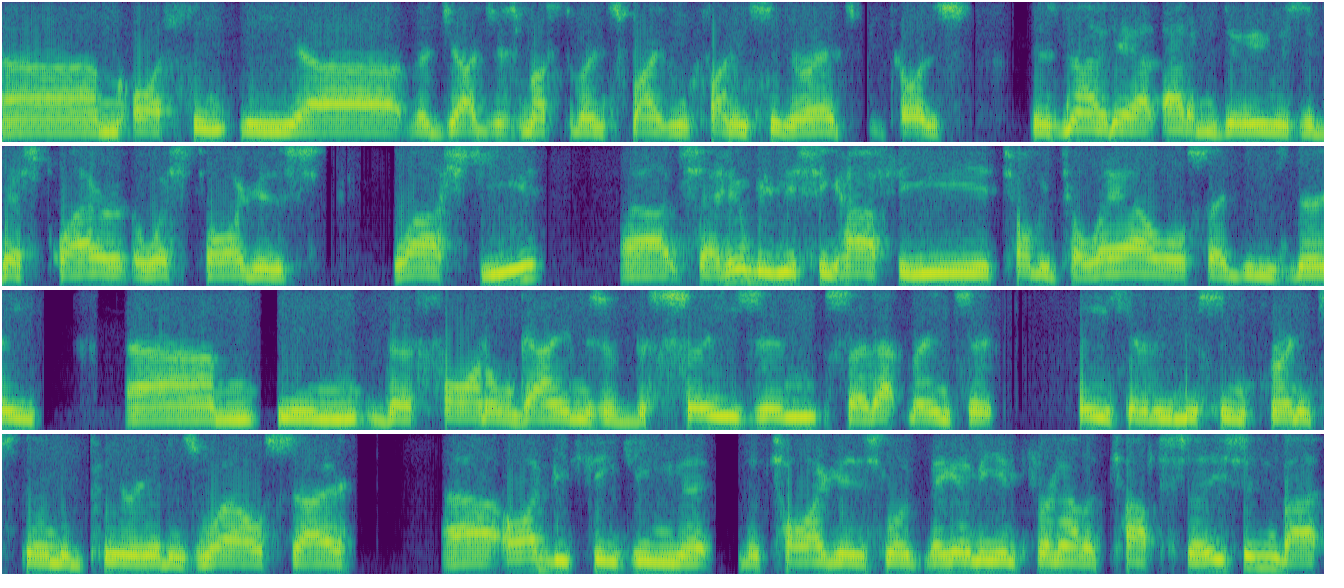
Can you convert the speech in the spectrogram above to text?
um, I think the uh, the judges must have been smoking funny cigarettes because there's no doubt Adam Doueihi was the best player at the Wests Tigers last year. Uh, so he'll be missing half the year. Tommy Talau also did his knee um, in the final games of the season, so that means that he's going to be missing for an extended period as well. So uh, I'd be thinking that the Tigers, look, they're going to be in for another tough season, but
